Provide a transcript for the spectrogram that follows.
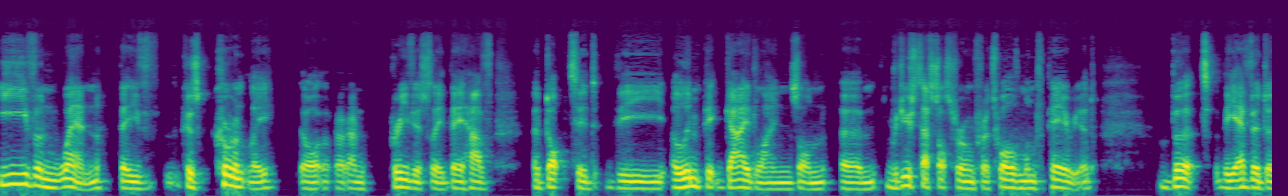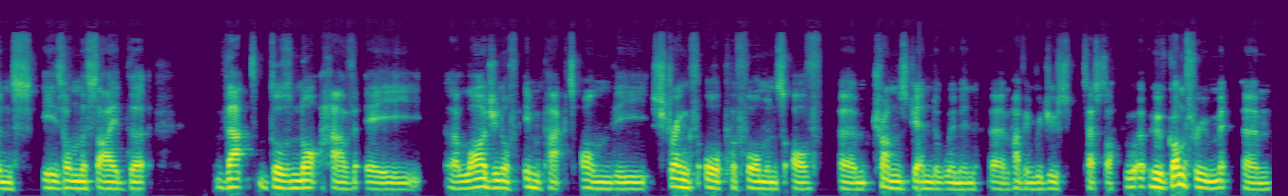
even when they've, because currently or and previously they have adopted the Olympic guidelines on um, reduced testosterone for a 12 month period, but the evidence is on the side that that does not have a a large enough impact on the strength or performance of um, transgender women um, having reduced testosterone, who've gone through um,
